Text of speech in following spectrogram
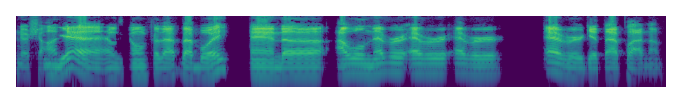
No shot. Yeah, I was going for that bad boy, and uh, I will never, ever, ever, ever get that platinum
